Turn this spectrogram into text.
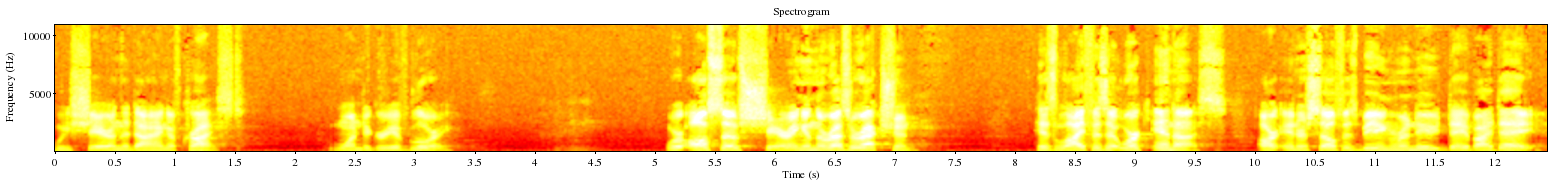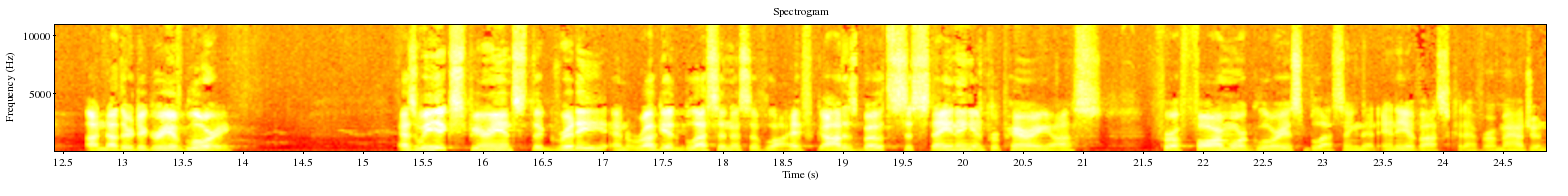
We share in the dying of Christ, one degree of glory. We're also sharing in the resurrection. His life is at work in us. Our inner self is being renewed day by day, another degree of glory. As we experience the gritty and rugged blessedness of life, God is both sustaining and preparing us for a far more glorious blessing than any of us could ever imagine.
